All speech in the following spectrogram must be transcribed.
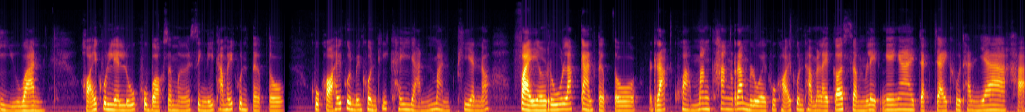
กี่วัน ขอให้คุณเรียนรู้ครูบอกเสมอ สิ่งนี้ทำให้คุณเติบโตครูขอให้คุณเป็นคนที่ขยันหมั่นเพียรเนาะใฝ่รู้รักการเติบโต รักความมั่งคั่งร่ำรวยครูขอให้คุณทำอะไรก็สำเร็จง่าย ๆ จากใจครูธัญญาค่ะ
